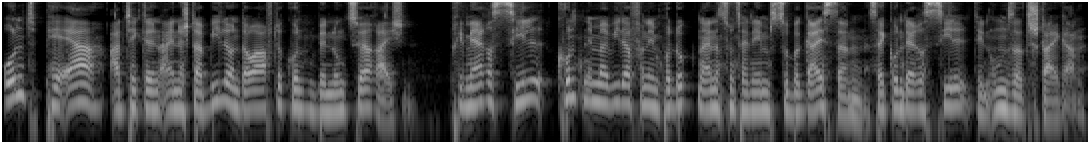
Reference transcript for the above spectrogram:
und PR-Artikeln eine stabile und dauerhafte Kundenbindung zu erreichen. Primäres Ziel, Kunden immer wieder von den Produkten eines Unternehmens zu begeistern. Sekundäres Ziel, den Umsatz steigern.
